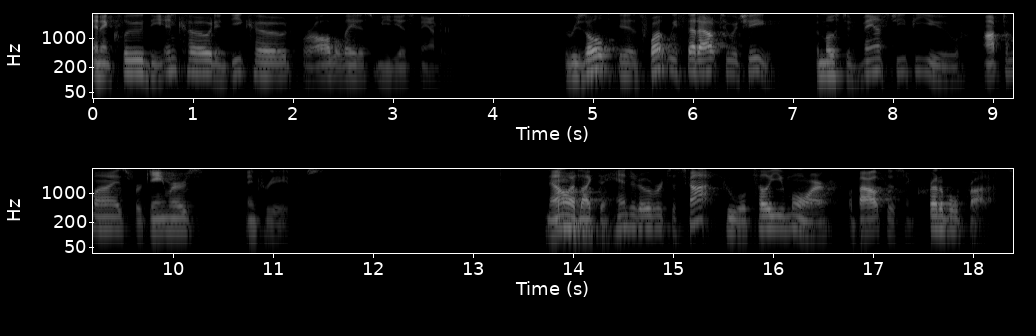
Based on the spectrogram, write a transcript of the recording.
and include the encode and decode for all the latest media standards. The result is what we set out to achieve the most advanced GPU optimized for gamers and creators. Now I'd like to hand it over to Scott, who will tell you more about this incredible product.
